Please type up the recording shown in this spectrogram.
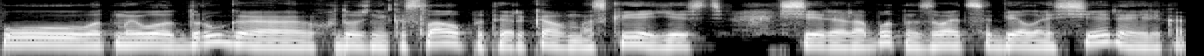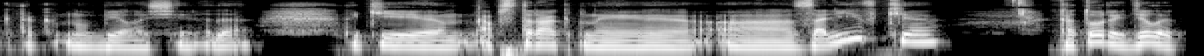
У вот моего друга, художника Славы ПТРК в Москве, есть серия работ, называется «Белая серия», или как так, ну, «Белая серия», да. Такие абстрактные а, заливки, который делает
